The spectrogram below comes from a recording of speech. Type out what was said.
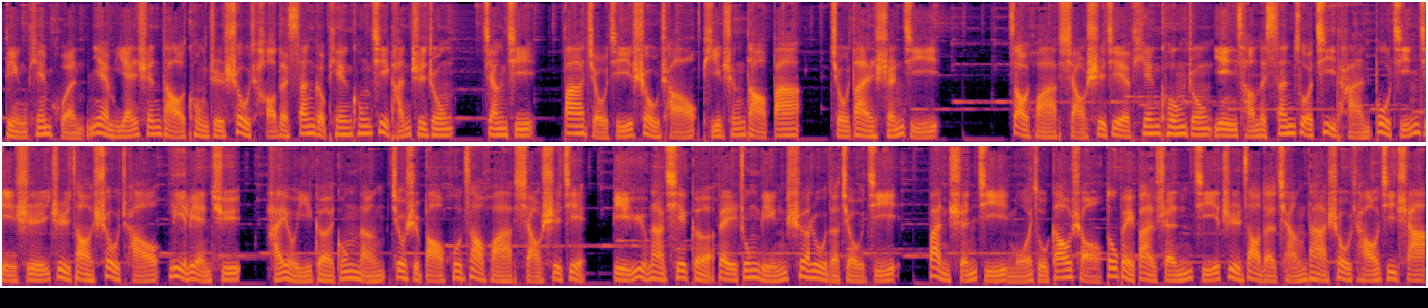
顶天魂念延伸到控制兽巢的三个天空祭坛之中，将其八九级兽巢提升到八九半神级。造化小世界天空中隐藏的三座祭坛，不仅仅是制造兽巢历练区，还有一个功能，就是保护造化小世界，比喻那些个被钟灵摄入的九级半神级魔族高手都被半神级制造的强大兽巢击杀。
